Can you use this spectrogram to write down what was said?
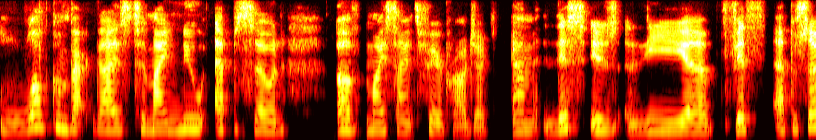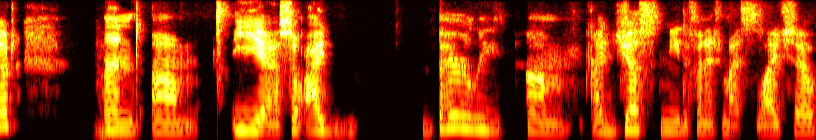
welcome back, guys, to my new episode of my science fair project. Um, this is the uh, fifth episode, and um, yeah, so I barely um, I just need to finish my slideshow,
